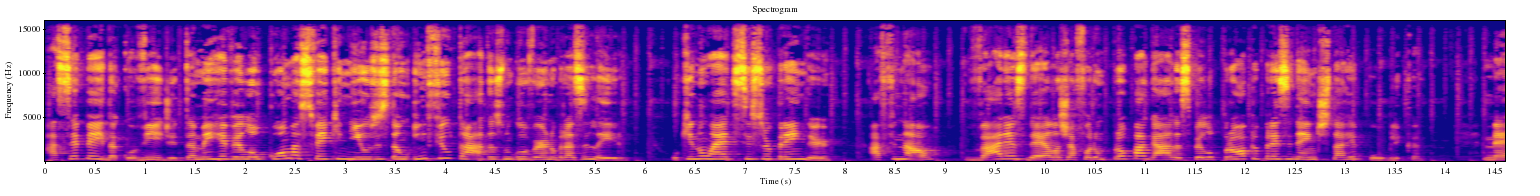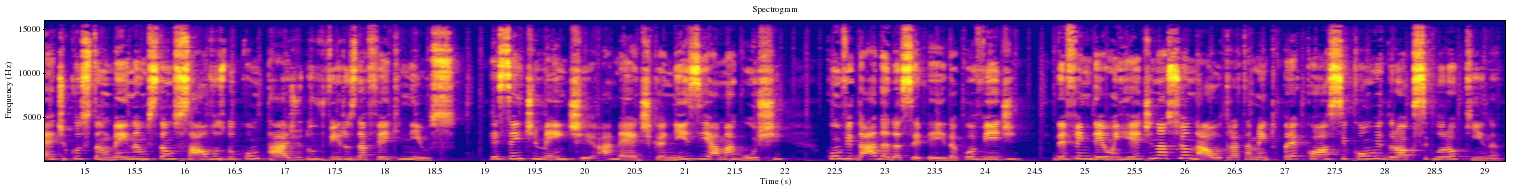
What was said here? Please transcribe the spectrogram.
A CPI da Covid também revelou como as fake news estão infiltradas no governo brasileiro, o que não é de se surpreender. Afinal, várias delas já foram propagadas pelo próprio presidente da República. Médicos também não estão salvos do contágio do vírus da fake news. Recentemente, a médica Nisi Yamaguchi, convidada da CPI da Covid, defendeu em rede nacional o tratamento precoce com hidroxicloroquina,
